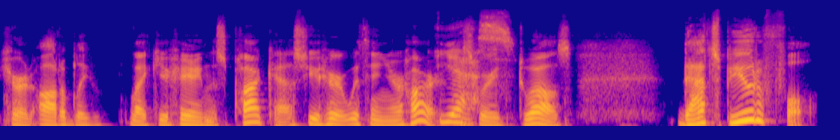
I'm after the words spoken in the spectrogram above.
hear it audibly like you're hearing this podcast. You hear it within your heart. Yes, That's where it dwells. That's beautiful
